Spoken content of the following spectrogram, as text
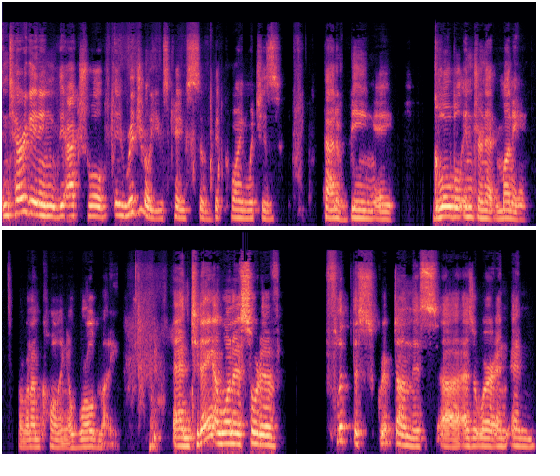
interrogating the actual original use case of Bitcoin, which is that of being a global internet money, or what I'm calling a world money. And today I want to sort of flip the script on this, uh, as it were, and, and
